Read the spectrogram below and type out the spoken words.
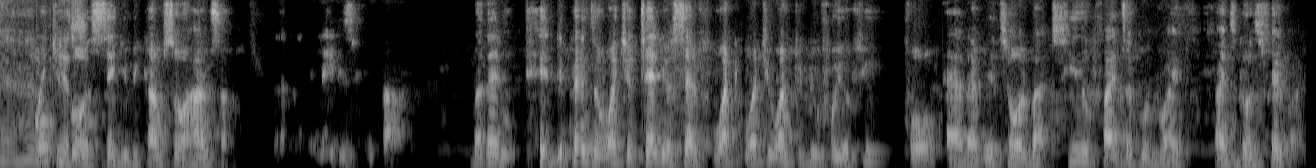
yeah, when you yes. go on stage, you become so handsome. The ladies freak out. But then it depends on what you tell yourself, what, what you want to do for your future. and uh, we're told, that he who finds a good wife finds God's favor.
